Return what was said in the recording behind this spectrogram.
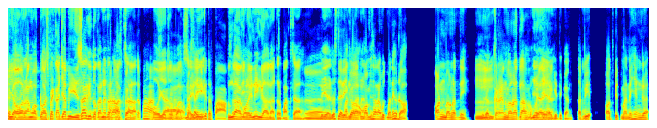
ya orang waktu ospek aja bisa gitu karena Karena ospek kan terpaksa. terpaksa. Oh iya, terpaksa. Masa Ini- ini terpaksa. Enggak, kalau ini enggak enggak terpaksa. Nah, Iya, terus dari kalau misalnya rambut maneh udah on banget nih, udah Hmm. keren banget lah pokoknya Iya, iya. gitu kan. Tapi outfit manehnya enggak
